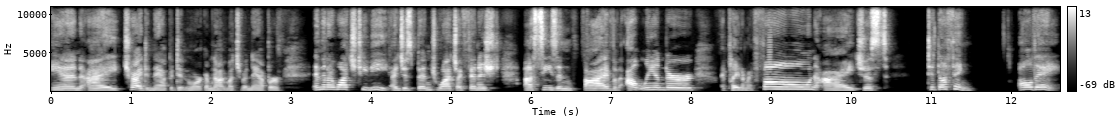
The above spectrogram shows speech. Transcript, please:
and I tried to nap. It didn't work. I'm not much of a napper. And then I watched TV. I just binge watched. I finished uh, season five of Outlander. I played on my phone. I just did nothing all day.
